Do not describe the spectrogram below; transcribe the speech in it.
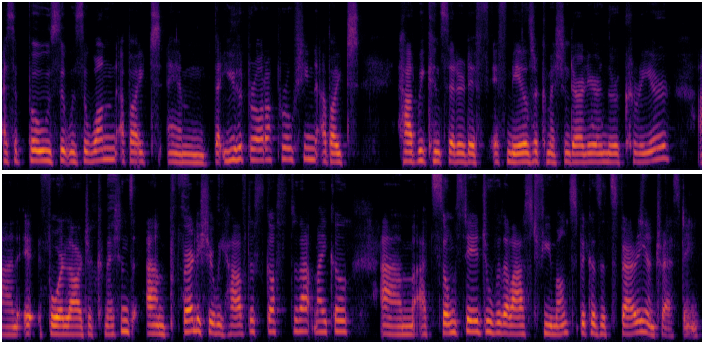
I suppose it was the one about um, that you had brought up, Roisin, about had we considered if if males are commissioned earlier in their career and it, for larger commissions. I'm fairly sure we have discussed that, Michael, um, at some stage over the last few months because it's very interesting.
